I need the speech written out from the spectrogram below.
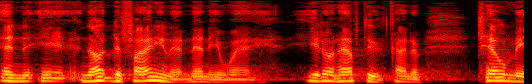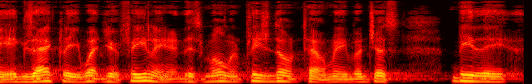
And eh, not defining it in any way. You don't have to kind of tell me exactly what you're feeling at this moment. Please don't tell me, but just be the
